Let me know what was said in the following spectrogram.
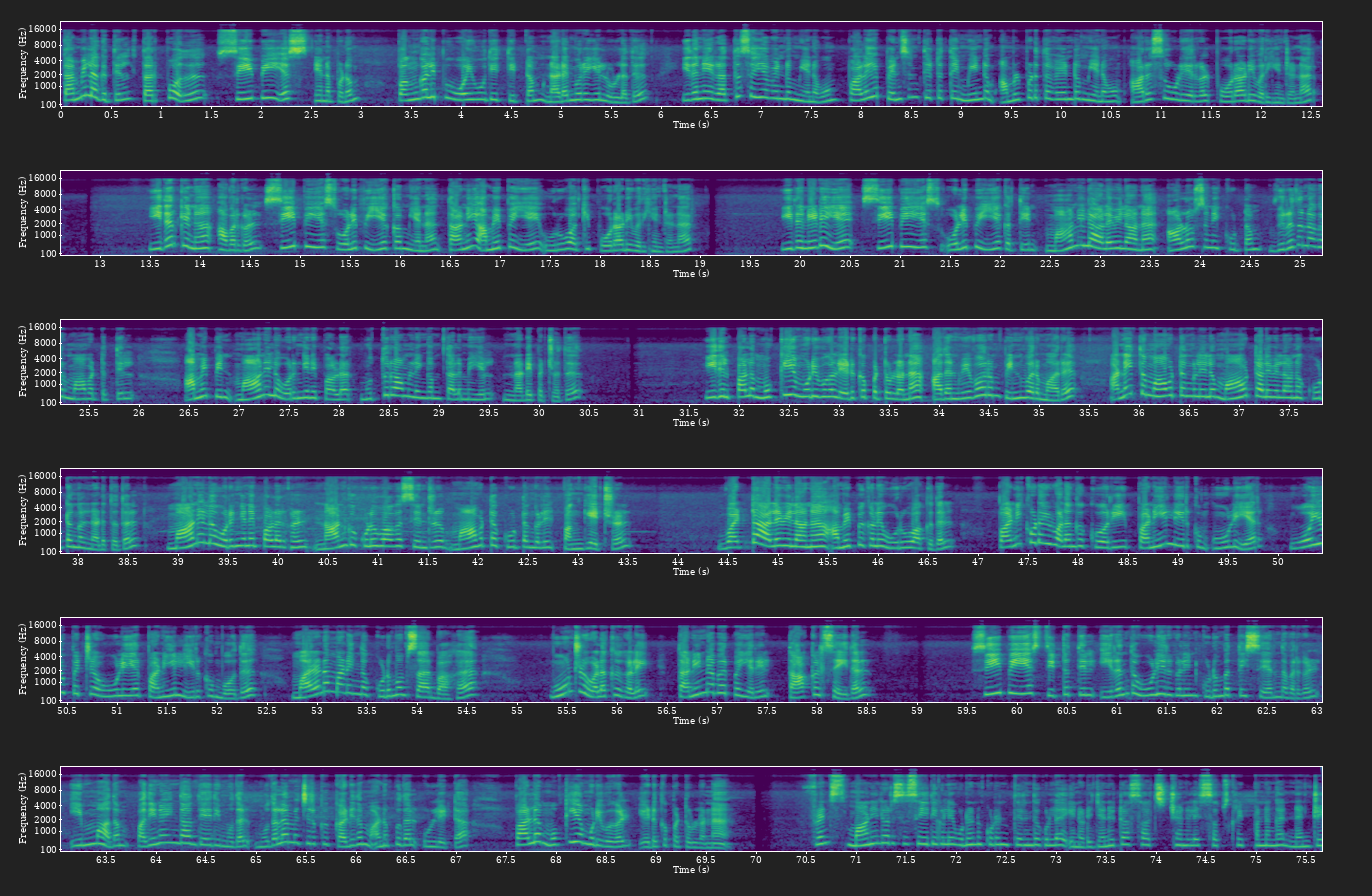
தமிழகத்தில் தற்போது சிபிஎஸ் எனப்படும் பங்களிப்பு ஓய்வூதிய திட்டம் நடைமுறையில் உள்ளது. இதனை ரத்து செய்ய வேண்டும் எனவும் பழைய பென்ஷன் திட்டத்தை மீண்டும் அமல்படுத்த வேண்டும் எனவும் அரசு ஊழியர்கள் போராடி வருகின்றனர். இதற்கென அவர்கள் சிபிஎஸ் ஒழிப்பு இயக்கம் என தனி அமைப்பையே உருவாக்கி போராடி வருகின்றனர். இதனிடையே சிபிஎஸ் ஒழிப்பு இயக்கத்தின் மாநில அளவிலான ஆலோசனை கூட்டம் விருதுநகர் மாவட்டத்தில் அமைப்பின் மாநில ஒருங்கிணைப்பாளர் முத்துராமலிங்கம் தலைமையில் நடைபெற்றது. இதில் பல முக்கிய முடிவுகள் எடுக்கப்பட்டுள்ளன. அதன் விவரம் பின்வருமாறு அனைத்து மாவட்டங்களிலும் மாவட்ட அளவிலான கூட்டங்கள் நடத்துதல் மாநில ஒருங்கிணைப்பாளர்கள் நான்கு குழுவாக சென்று மாவட்ட கூட்டங்களில் பங்கேற்றல் வட்ட அளவிலான அமைப்புகளை உருவாக்குதல் பணிக்கொடை வழங்க கோரி பணியில் இருக்கும் ஊழியர் ஓய்வு பெற்ற ஊழியர் பணியில் இருக்கும்போது மரணமடைந்த குடும்பம் சார்பாக மூன்று வழக்குகளை தனிநபர் பெயரில் தாக்கல் செய்தல். சிபிஎஸ் திட்டத்தில் இறந்த ஊழியர்களின் குடும்பத்தை சேர்ந்தவர்கள் இம்மாதம் பதினைந்தாம் தேதி முதல் முதலமைச்சருக்கு கடிதம் அனுப்புதல் உள்ளிட்ட பல முக்கிய முடிவுகள் எடுக்கப்பட்டுள்ளன. ஃப்ரெண்ட்ஸ் மாநில அரசு செய்திகளை உடனுக்குடன் தெரிந்து கொள்ள என்னுடைய ஜெனிட்டா சார்ட்ஸ் சேனலை சப்ஸ்கிரைப் பண்ணுங்கள் நன்றி.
